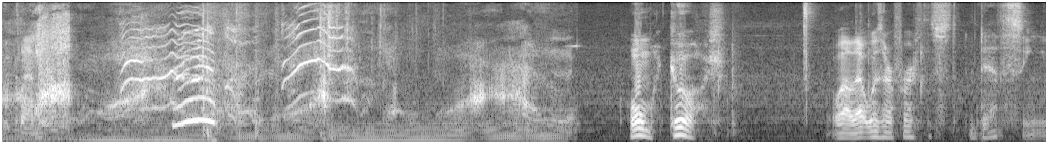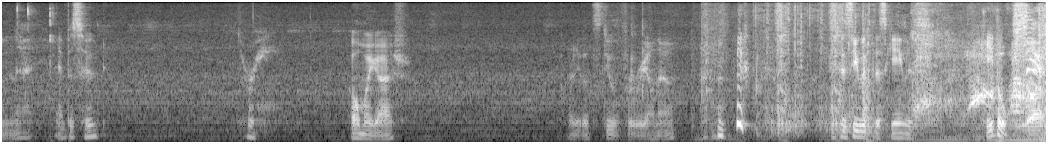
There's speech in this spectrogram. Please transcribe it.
Good Clem. Oh my gosh. Wow, that was our first death scene. Episode three. Oh my gosh. Alright, let's do it for real now. to see what this game is capable of. Fuck!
